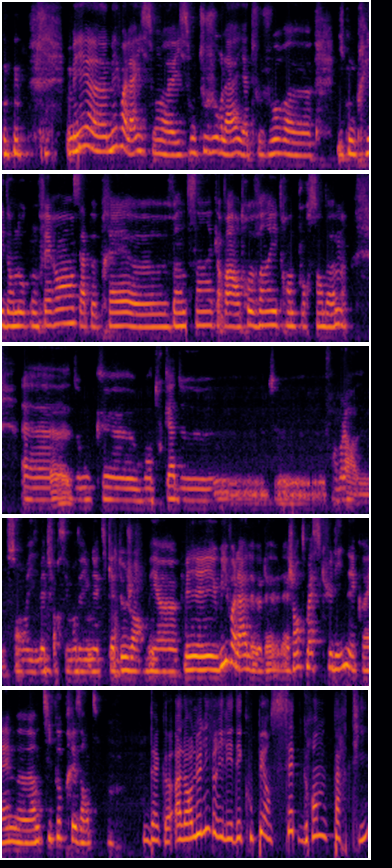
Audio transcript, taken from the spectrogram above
mais, euh, mais voilà, ils sont, euh, ils sont toujours là. Il y a toujours, euh, y compris dans nos conférences, à peu près 25, enfin entre 20 et 30% d'hommes. donc, ou en tout cas de, enfin voilà, sans y mettre forcément des, une étiquette de genre. Mais, mais oui, voilà, la jante masculine est quand même un petit peu présente. D'accord. Alors le livre, il est découpé en sept grandes parties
